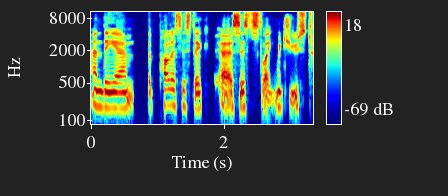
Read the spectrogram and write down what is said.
And the, um, the polycystic uh, cysts like reduced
